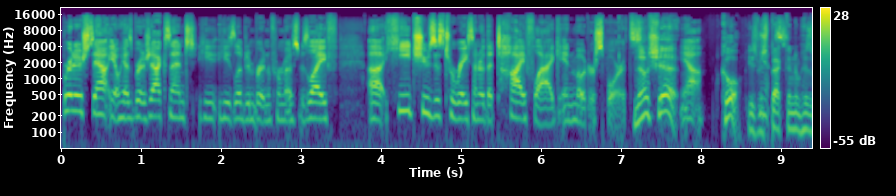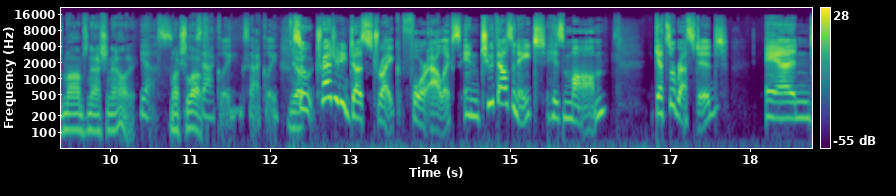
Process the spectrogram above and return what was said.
British sound, you know, he has a British accent. He he's lived in Britain for most of his life. Uh, he chooses to race under the Thai flag in motorsports. No shit. Yeah. Cool. He's Yes. respecting his mom's nationality. Yes. Much love. Exactly, exactly. Yep. So tragedy does strike for Alex. In 2008, his mom gets arrested and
